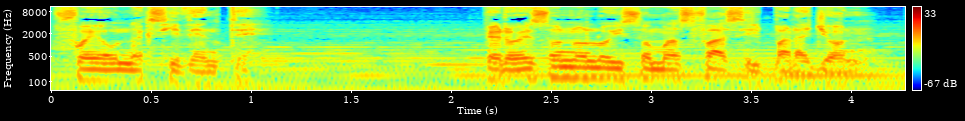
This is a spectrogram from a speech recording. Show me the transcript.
Fue un accidente. Pero eso no lo hizo más fácil para John.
